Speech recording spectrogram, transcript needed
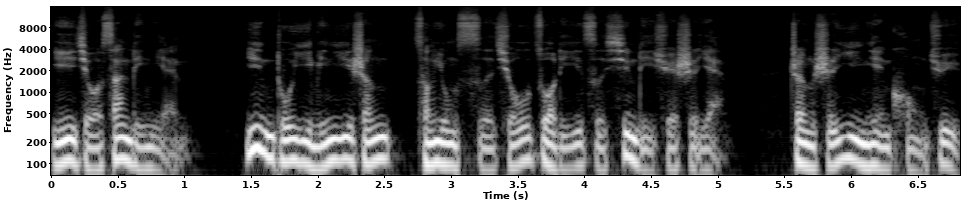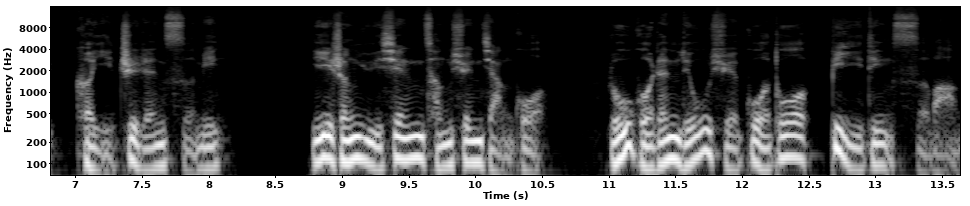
一九三零年，印度一名医生曾用死囚做了一次心理学实验，证实意念恐惧可以致人死命。医生预先曾宣讲过。如果人流血过多，必定死亡。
